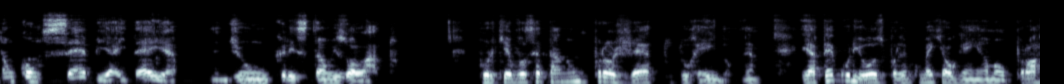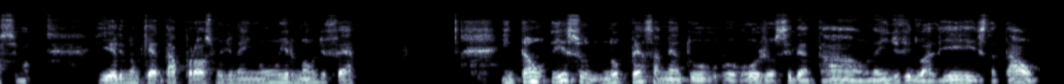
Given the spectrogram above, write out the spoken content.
não concebe a ideia de um cristão isolado. Porque você está num projeto do reino. Né? É até curioso, por exemplo, como é que alguém ama o próximo e ele não quer estar próximo de nenhum irmão de fé. Então, isso no pensamento hoje ocidental, né, individualista tal,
